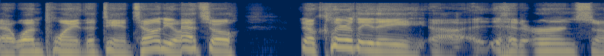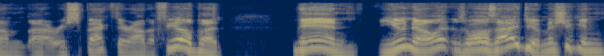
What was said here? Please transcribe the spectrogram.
at one point that Dantonio had. So you know clearly they uh, had earned some uh, respect there on the field but man you know it as well as i do. Michigan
